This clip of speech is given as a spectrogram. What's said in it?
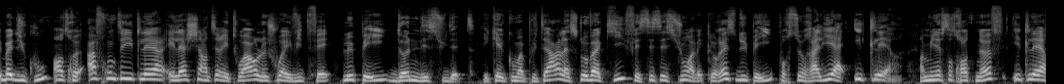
Et bah du coup, entre affronter Hitler et lâcher un territoire, le choix est vite fait, le pays donne les Sudètes. Et quelques mois plus tard, la Slovaquie fait sécession avec le reste du pays pour se rallier à Hitler. En 1939, Hitler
